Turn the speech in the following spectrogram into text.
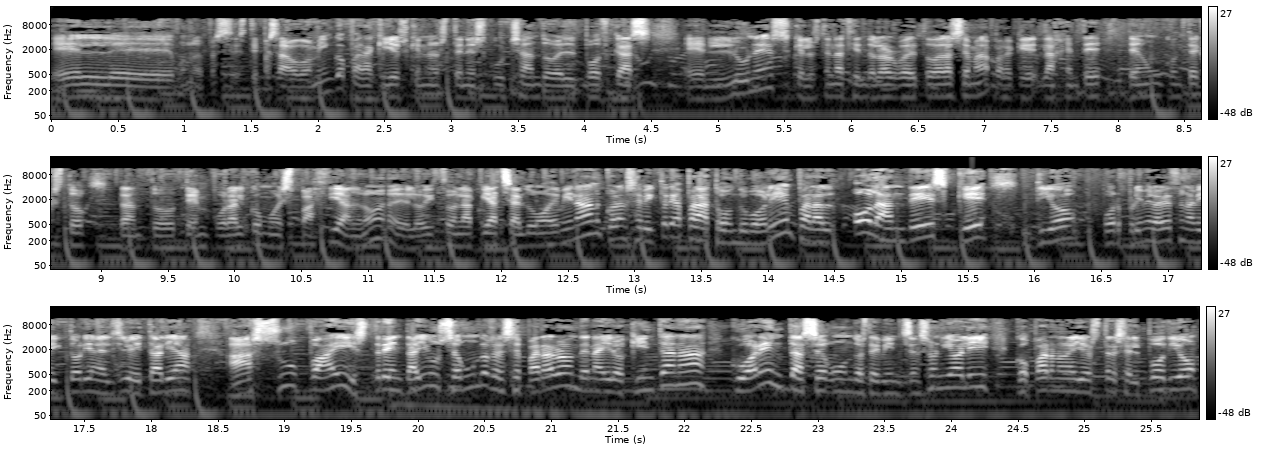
el eh, bueno, pues este pasado domingo para aquellos que no estén escuchando el podcast el lunes, que lo estén haciendo a lo largo de toda la semana para que la gente tenga un contexto tanto temporal como espacial, ¿no? Eh, lo hizo en la Piazza el Duomo de Milán con esa victoria para Tom Dumoulin, para el holandés que dio por primera vez una victoria en el Giro de Italia a su país. 31 segundos le separaron de Nairo Quintana, 40 segundos de Vincenzo Nioli, coparon ellos tres el podio,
